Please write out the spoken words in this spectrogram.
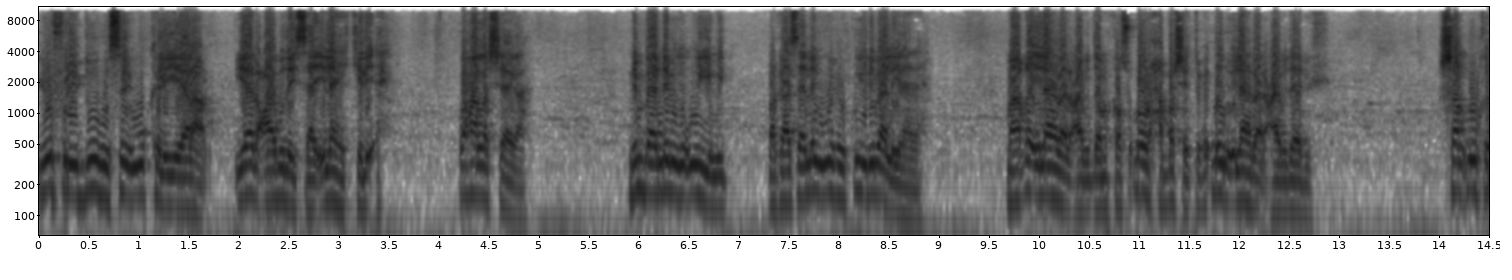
yufriduuhu say ugu keli yeelaan. Yaad caabudaysaa ilaahay keli ah. Waxaa la sheegaa nin baa nebiga u yimid. Markaasaa nebigu wuxuu ku yidhi baa la yidhahdaa maaqa ilaah baad caabudaa markaasuu dhowr xaba sheegta dhowr ilaah baad caabudaabi shan dhulka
